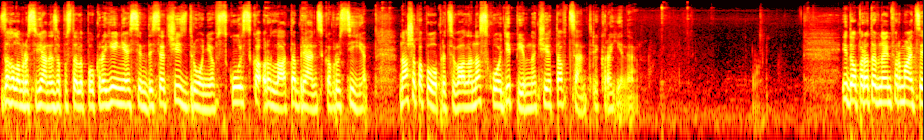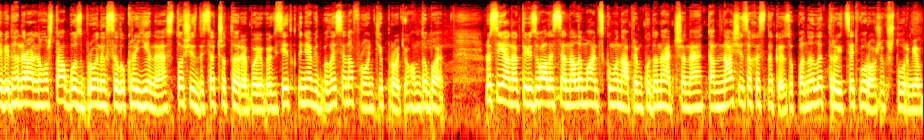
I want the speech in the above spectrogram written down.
Загалом росіяни запустили по Україні 76 дронів з Курська, Орла та Брянська в Росії. Наша ППО працювала на сході, півночі та в центрі країни. І до оперативної інформації від Генерального штабу Збройних сил України 164 бойових зіткнення відбулися на фронті протягом доби. Росіяни активізувалися на Лиманському напрямку Донеччини. Там наші захисники зупинили 30 ворожих штурмів.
